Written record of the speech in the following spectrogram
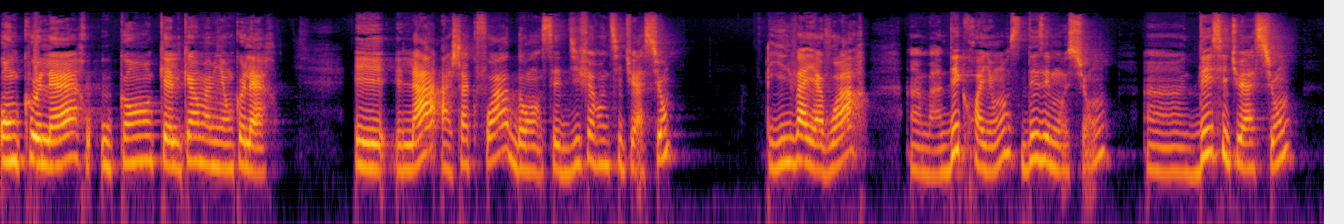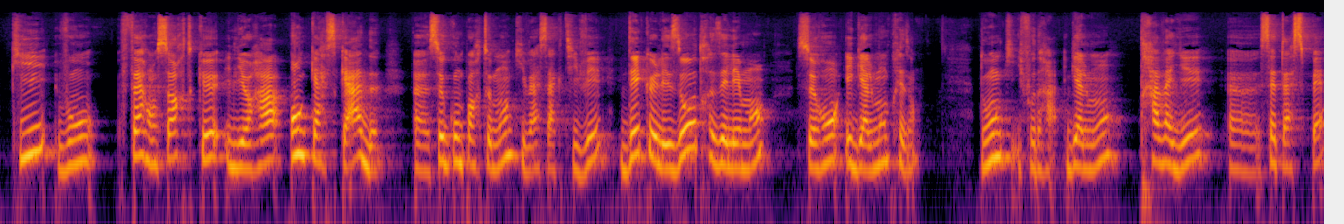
en colère ou quand quelqu'un m'a mis en colère. Et là, à chaque fois, dans ces différentes situations, il va y avoir ben, des croyances, des émotions, des situations qui vont faire en sorte qu'il y aura en cascade euh, ce comportement qui va s'activer dès que les autres éléments seront également présents. Donc, il faudra également travailler cet aspect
